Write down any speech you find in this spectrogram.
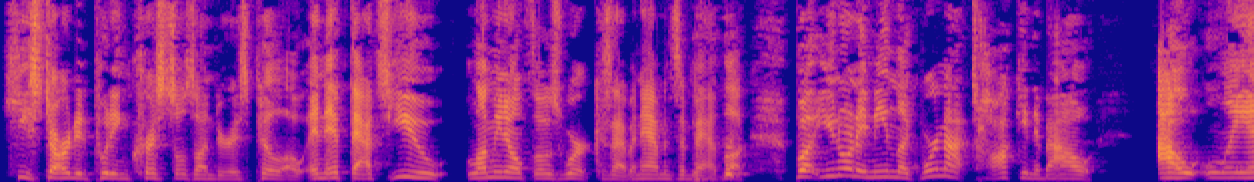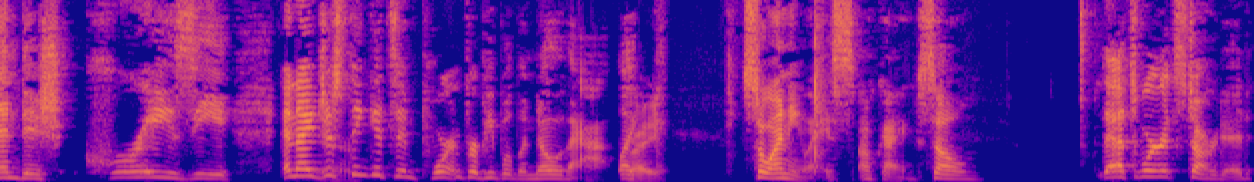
he started putting crystals under his pillow. And if that's you, let me know if those work because I've been having some bad luck. But you know what I mean? Like we're not talking about outlandish, crazy. And I just Yeah. think it's important for people to know that. Like, Right. so, anyways, okay. So that's where it started.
